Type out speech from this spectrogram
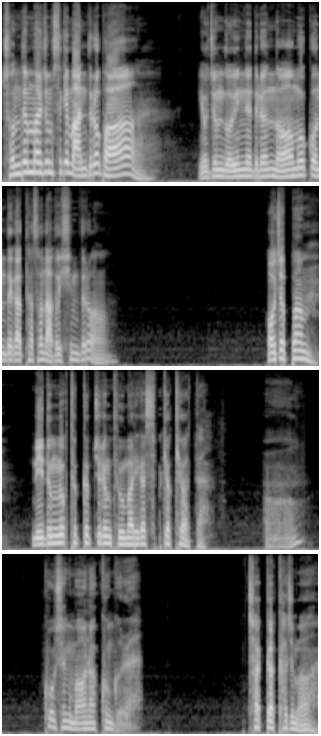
존댓말 좀 쓰게 만들어 봐. 요즘 노인네들은 너무 꼰대 같아서 나도 힘들어. 어젯밤 미등록 특급 주령 두 마리가 습격해 왔다. 어? 고생 많았군 그래. 착각하지 마.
